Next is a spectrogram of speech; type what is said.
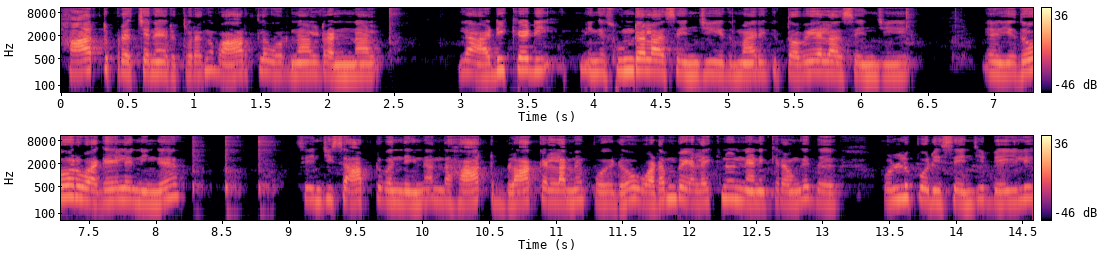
ஹார்ட் பிரச்சனை இருக்கிறவங்க வாரத்தில் ஒரு நாள் ரெண்டு நாள் இல்லை அடிக்கடி நீங்கள் சுண்டலாக செஞ்சு இது மாதிரி துவையலாக செஞ்சு ஏதோ ஒரு வகையில் நீங்கள் செஞ்சு சாப்பிட்டு வந்தீங்கன்னா அந்த ஹார்ட் பிளாக் எல்லாமே போயிடும். உடம்பு இழைக்கணும்னு நினைக்கிறவங்க இது கொள்ளு பொடி செஞ்சு டெய்லி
